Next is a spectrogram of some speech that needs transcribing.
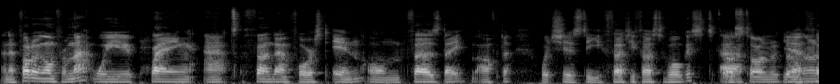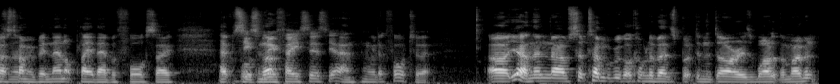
And then following on from that, we're playing at Ferndown Forest Inn on Thursday after, which is the 31st of August. First Uh, time we've done yeah, that. first time it? we've been there, not played there before, so hope to see some to new faces. Yeah, and we look forward to it. Uh, yeah, and then uh, September we've got a couple of events booked in the diary as well at the moment.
